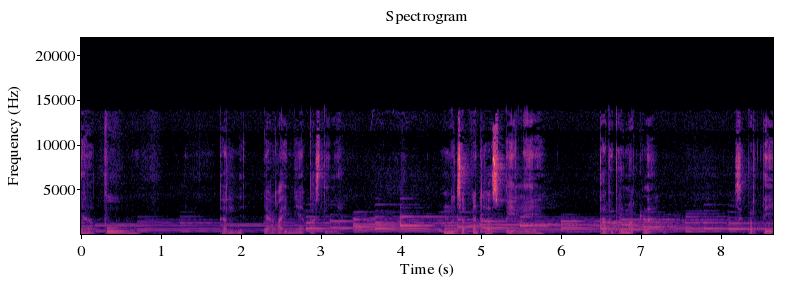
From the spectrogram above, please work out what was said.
nyapu, dan yang lainnya pastinya. Mengucapkan hal sepele tapi bermakna seperti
